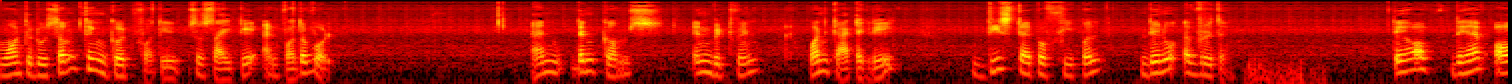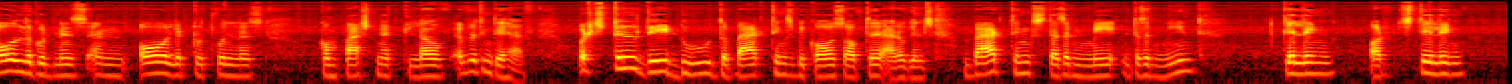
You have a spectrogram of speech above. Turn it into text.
want to do something good for the society and for the world. And then comes in between one category, these type of people, they know everything. They have they have all the goodness and all the truthfulness, compassionate love, everything they have. But still they do the bad things because of their arrogance. Bad things doesn't mean doesn't mean killing or stealing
